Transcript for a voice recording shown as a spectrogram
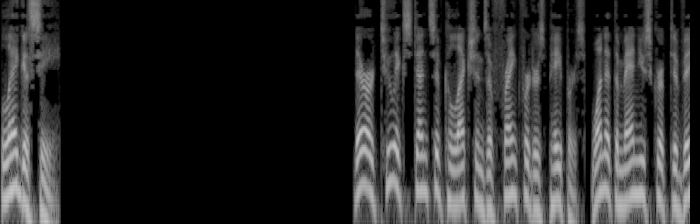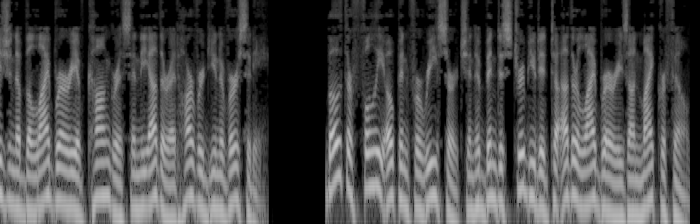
Legacy There are two extensive collections of Frankfurter's papers, one at the Manuscript Division of the Library of Congress and the other at Harvard University. Both are fully open for research and have been distributed to other libraries on microfilm.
